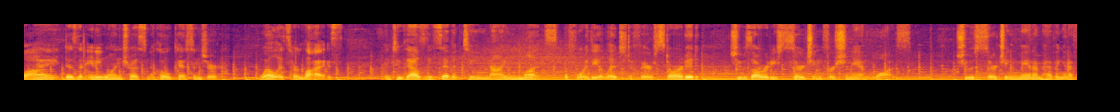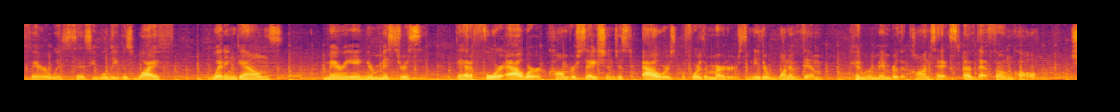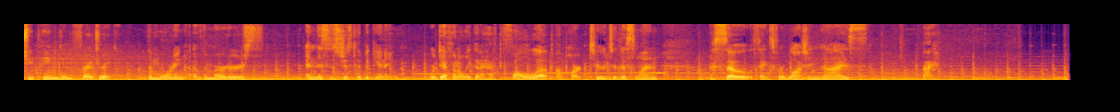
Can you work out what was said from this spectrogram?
Why doesn't anyone trust Nikole Kessinger? Well, it's her lies. In 2017, nine months before the alleged affair started, she was already searching for Shanann Watts. She was searching man I'm having an affair with says he will leave his wife, wedding gowns, marrying your mistress. They had a four hour conversation just hours before the murders. Neither one of them can remember the context of that phone call. She pinged in Frederick the morning of the murders, and this is just the beginning. We're definitely going to have to follow up a part two to this one. So, thanks for watching, guys. Bye.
